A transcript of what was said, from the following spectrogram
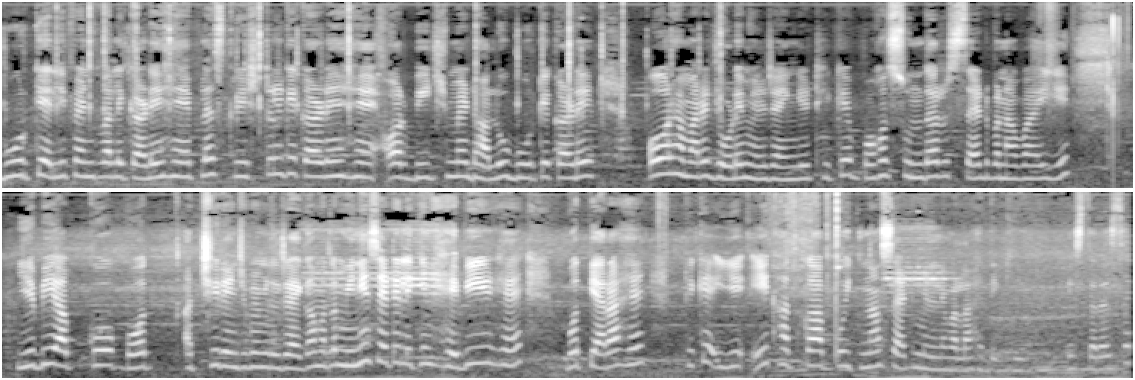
बूर के एलिफेंट वाले कड़े हैं प्लस क्रिस्टल के कड़े हैं, और बीच में ढालू बूर के कड़े और हमारे जोड़े मिल जाएँगे, ठीक है? बहुत सुंदर सेट बना हुआ है ये। ये भी आपको बहुत अच्छी रेंज में मिल जाएगा। मतलब मिनी सेट है, लेकिन हैवी है, बहुत प्यारा है। ठीक है? ये एक हाथ का आपको इतना सेट मिलने वाला है, देखिए, इस तरह से।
